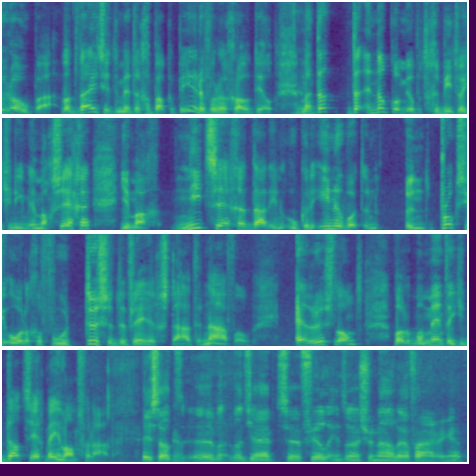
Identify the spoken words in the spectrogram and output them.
Europa. Want wij zitten met de gebakken peren voor een groot deel. Ja. Maar dat, dat, en dan kom je op het gebied wat je niet meer mag zeggen. Je mag niet zeggen, daar in Oekraïne wordt een een proxyoorlog gevoerd tussen de Verenigde Staten, NAVO en Rusland. Maar op het moment dat je dat zegt, ben je landverrader. Is dat, eh, wa- want jij hebt eh, veel internationale ervaringen.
